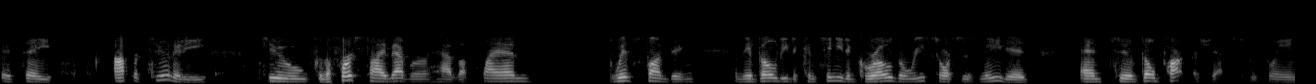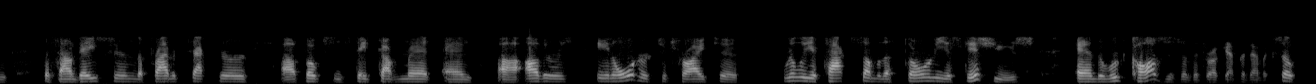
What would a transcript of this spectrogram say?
It's a opportunity to, for the first time ever, have a plan with funding and the ability to continue to grow the resources needed and to build partnerships between the foundation, the private sector, uh, folks in state government, and uh, others in order to try to really attack some of the thorniest issues and the root causes of the drug epidemic. So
